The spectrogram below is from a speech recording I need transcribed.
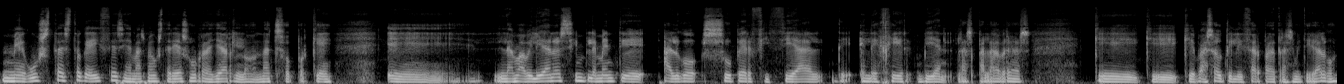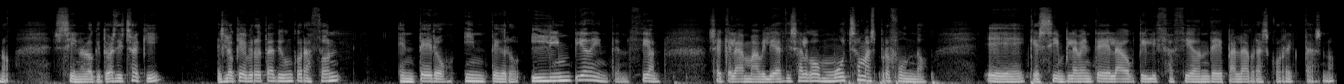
Me gusta esto que dices y además me gustaría subrayarlo, Nacho, porque eh, la amabilidad no es simplemente algo superficial de elegir bien las palabras que, que- vas a utilizar para transmitir algo, ¿no? Sino lo que tú has dicho aquí es lo que brota de un corazón entero, íntegro, limpio de intención. O sea que la amabilidad es algo mucho más profundo eh, que simplemente la utilización de palabras correctas, ¿no?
